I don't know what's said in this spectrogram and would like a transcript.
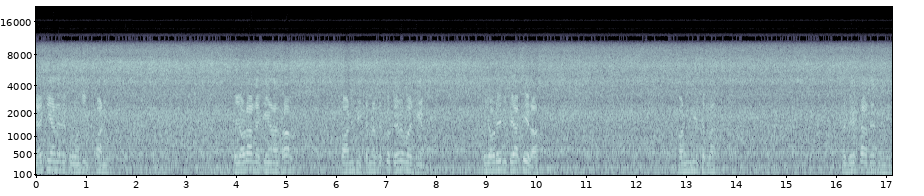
ਨੈਕੀਆਣੇ ਦੇ ਕੋਲੋਂ ਜੀ ਪਾਣੀ। ਪਜੌੜਾ ਨੈਕੀਆਣਾ ਸਾਹਿਬ, ਪਾਣੀ ਦੀ ਛੱਲਾਂ ਦੇਖੋ ਕਿਵੇਂ ਵਜੀਆਂ ਪਜੌੜੇ ਦੀ ਪਿਆ ਘੇਰਾ। ਪਾਣੀ ਦੀ ਛੱਲਾਂ ਤੇ ਦੇਖ ਸਕਦੇ ਤੁਸੀਂ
